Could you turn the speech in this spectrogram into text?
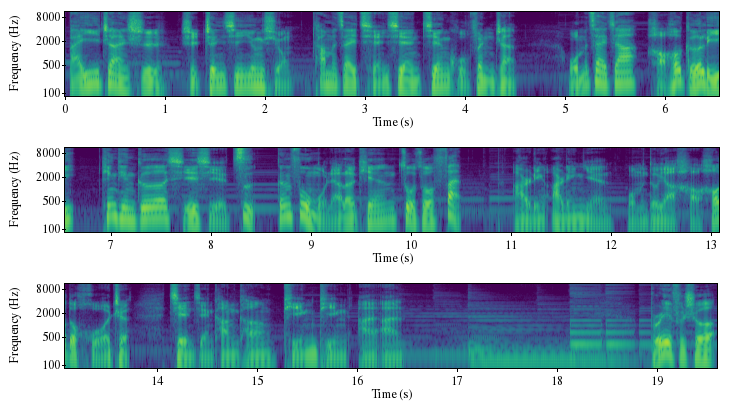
白衣战士是真心英雄，他们在前线艰苦奋战，我们在家好好隔离，听听歌，写写字，跟父母聊聊天，做做饭。”二零二零年，我们都要好好的活着，健健康康，平平安安。Brief 说：“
